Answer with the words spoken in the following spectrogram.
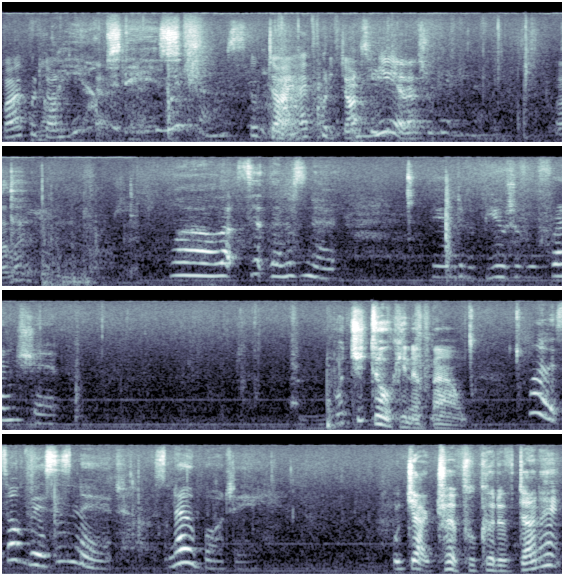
Why I put it on Here here? upstairs. Look, Di, I put it on here. That's. Well, that- Well, that's it then, isn't it? The end of a beautiful friendship. What are you talking about? Well, it's obvious, isn't it? There's nobody. Well, Jack Treadful could have done it.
